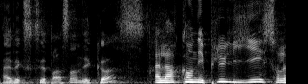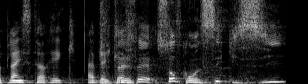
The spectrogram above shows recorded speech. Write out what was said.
avec ce qui s'est passé en Écosse. alors qu'on n'est plus lié sur le plan historique avec Tout à eux. fait. Sauf qu'on sait qu'ici,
